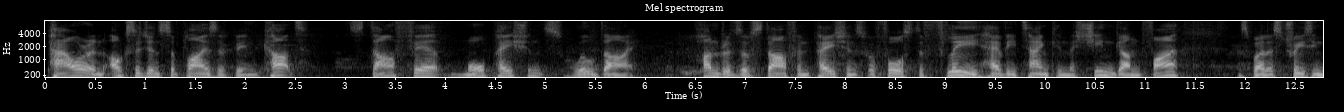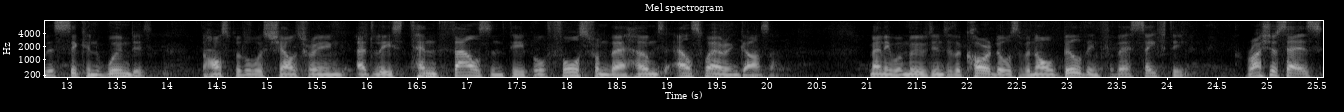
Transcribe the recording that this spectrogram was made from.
Power and oxygen supplies have been cut. Staff fear more patients will die. Hundreds of staff and patients were forced to flee heavy tank and machine gun fire, as well as treating the sick and wounded. The hospital was sheltering at least 10,000 people forced from their homes elsewhere in Gaza. Many were moved into the corridors of an old building for their safety. Russia says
